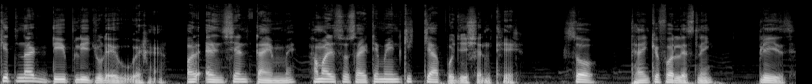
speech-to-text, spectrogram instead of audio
कितना डीपली जुड़े हुए हैं और एंशियंट टाइम में हमारी सोसाइटी में इनकी क्या पोजीशन थी। So thank you for listening Please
